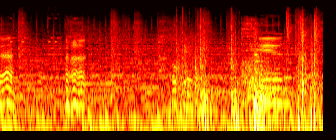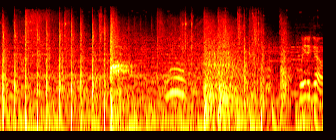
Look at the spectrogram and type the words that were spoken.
Okay. And. Ooh. Way to go.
